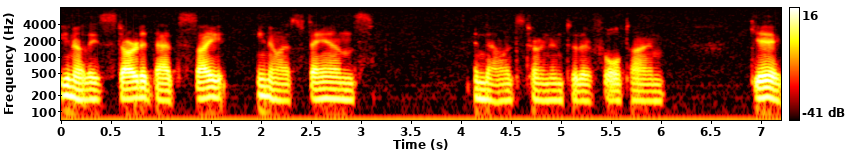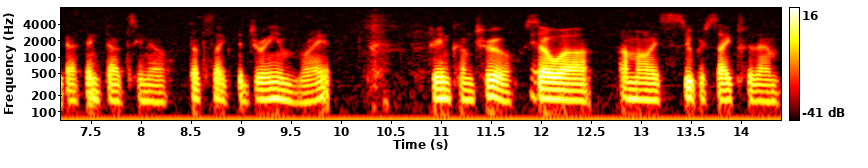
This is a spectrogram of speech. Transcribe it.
you know they started that site you know as fans and now it's turned into their full-time gig I think that's you know that's like the dream right dream come true so uh I'm always super psyched for them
